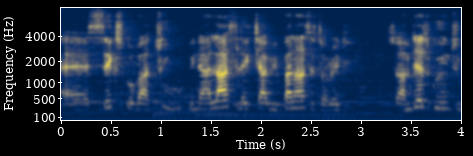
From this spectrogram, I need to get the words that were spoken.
uh, 6 over 2 in our last lecture we balanced it already. So i'm just going to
